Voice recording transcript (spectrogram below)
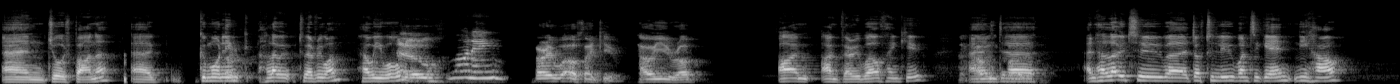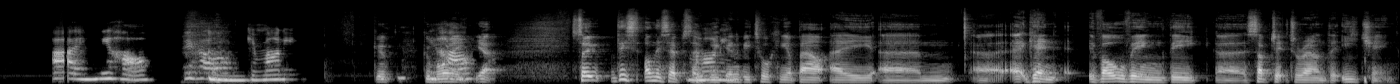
and George Barner. Uh, good morning. Hello to everyone. How are you all? Hello. Good morning. Very well, thank you. How are you, Rob? I'm I'm very well, thank you. And uh, and hello to Dr. Liu once again. Ni hao. Hi. Ni hao. Ni hao. good morning. Good, good morning. Yeah. So this on this episode, we're going to be talking about a um, uh, again evolving the uh, subject around the I Ching,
